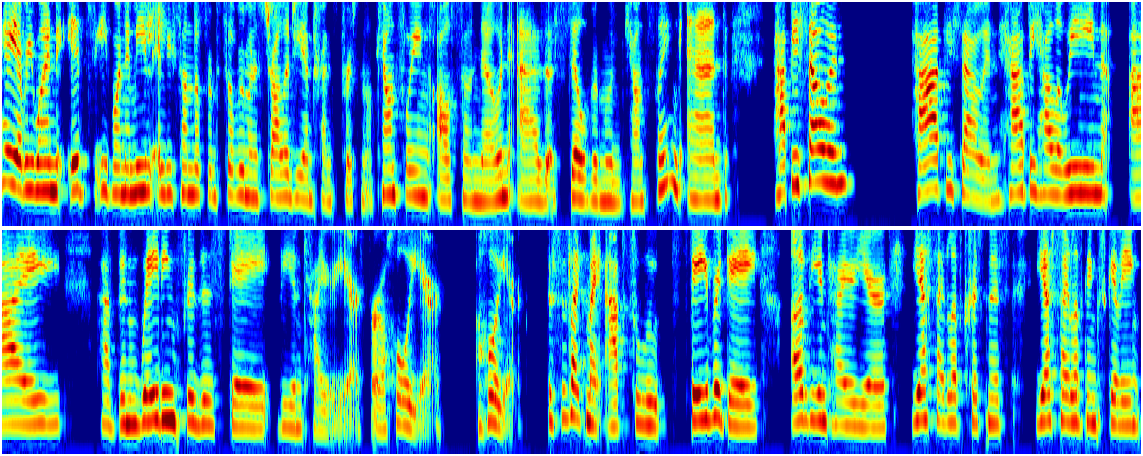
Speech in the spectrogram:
Hey everyone, it's Yvonne Emil Elizondo from Silver Moon Astrology and Transpersonal Counseling, also known as Silver Moon Counseling. And happy Samhain! Happy Samhain! Happy Halloween! I have been waiting for this day the entire year, for a whole year, a whole year. This is like my absolute favorite day of the entire year. Yes, I love Christmas. Yes, I love Thanksgiving.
